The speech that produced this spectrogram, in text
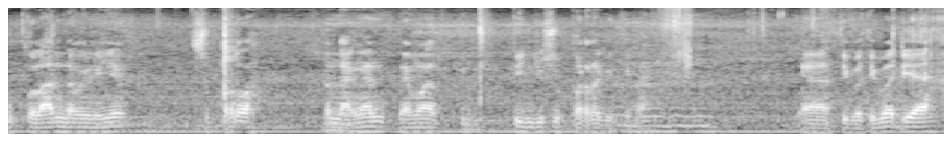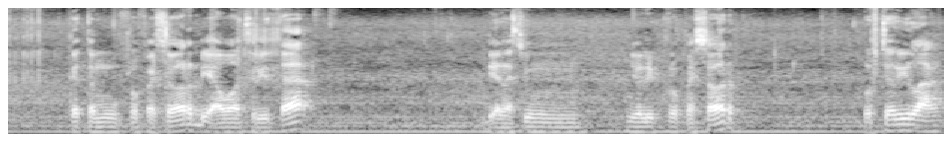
pukulan dan ininya. Super lah. Tendangan tema tinju super gitu kan. Ya tiba-tiba dia ketemu profesor di awal cerita dia langsung nyulik profesor profesor hilang.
